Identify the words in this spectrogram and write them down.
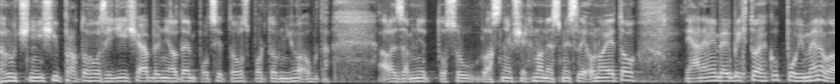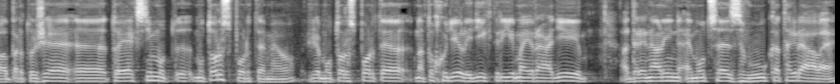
hlučnější pro toho řidiče, aby měl měl ten pocit toho sportovního auta. Ale za mě to jsou vlastně všechno nesmysly. Ono je to, já nevím, jak bych to jako pojmenoval, protože eh, to je jak s tím motorsportem, jo? že motorsport, eh, na to chodí lidi, kteří mají rádi adrenalin, emoce, zvuk a tak dále.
